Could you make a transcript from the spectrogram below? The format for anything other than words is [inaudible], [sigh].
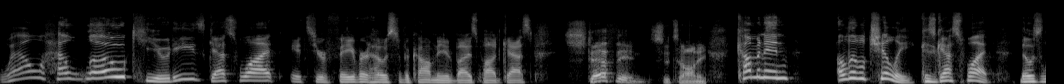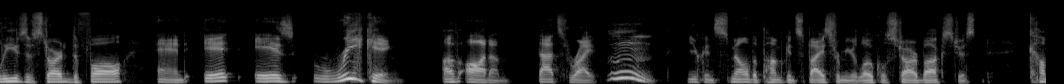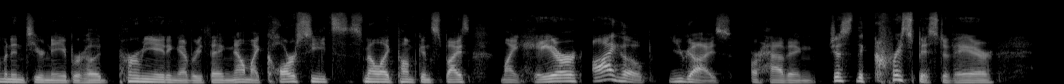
Well, hello, cuties. Guess what? It's your favorite host of a comedy advice podcast, Stefan Satani. coming in a little chilly because guess what? Those leaves have started to fall and it is reeking of autumn. That's right. Mm, you can smell the pumpkin spice from your local Starbucks just coming into your neighborhood, permeating everything. Now my car seats smell like pumpkin spice. My hair. I hope you guys are having just the crispest of air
